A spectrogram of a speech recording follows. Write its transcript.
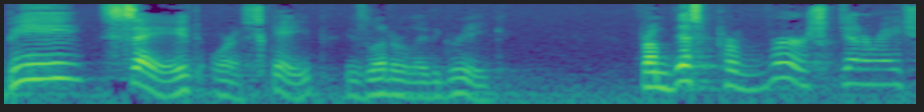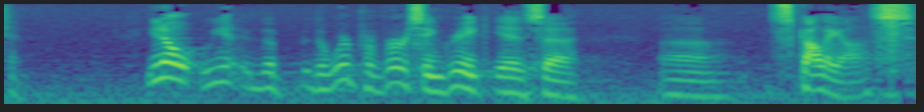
be saved, or escape, is literally the Greek, from this perverse generation. You know, the, the word perverse in Greek is uh, uh, scolios.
